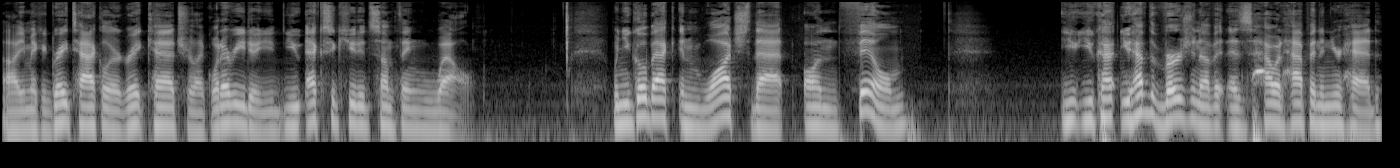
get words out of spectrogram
uh, you make a great tackle or a great catch or like whatever you do, you, you executed something well. When you go back and watch that on film, you, you, you have the version of it as how it happened in your head,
